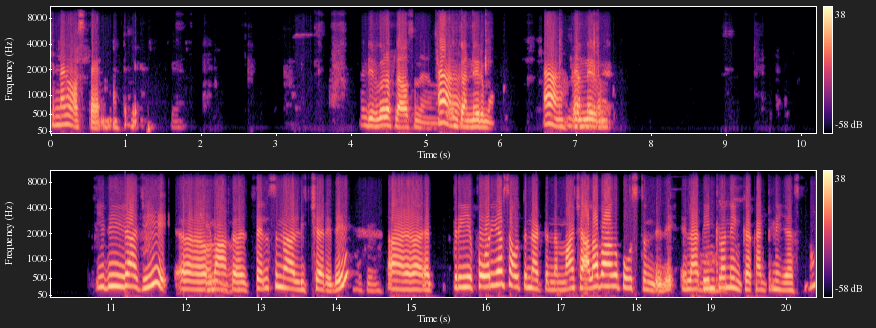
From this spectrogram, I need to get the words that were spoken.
చిన్నగా వస్తాయి అన్నమాట ఇవి. కూడా ఫ్లవర్స్. ఉన్నాయి మొక్క. మొక్క. ఇది రాజీ మాకు తెలిసిన వాళ్ళు ఇచ్చారు ఇది. త్రీ ఫోర్ ఇయర్స్ అవుతున్నట్టుందమ్మా. చాలా బాగా పూస్తుంది ఇది. ఇలా దీంట్లోనే ఇంకా కంటిన్యూ చేస్తున్నాం.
